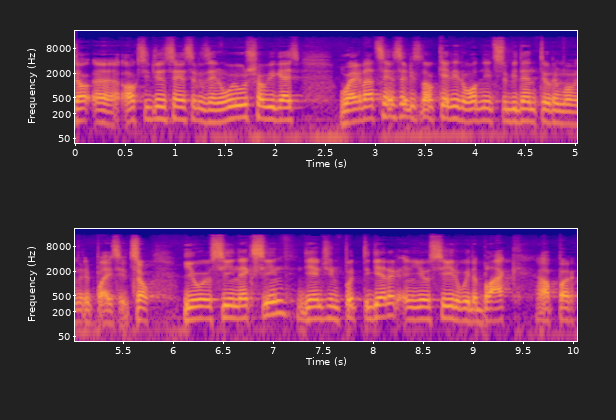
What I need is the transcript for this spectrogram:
uh, oxygen sensors and we will show you guys where that sensor is located what needs to be done to remove and replace it. So you will see next scene the engine put together and you'll see it with a black upper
